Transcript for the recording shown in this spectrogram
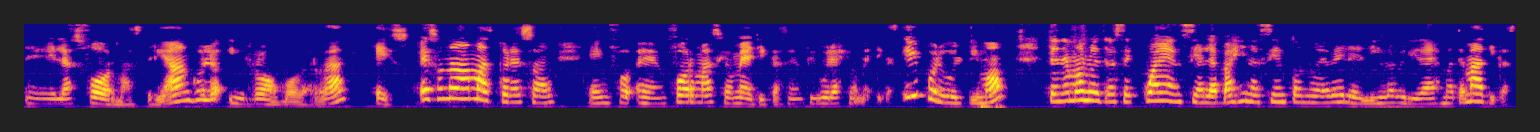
eh, las formas triángulo y rombo, ¿verdad? Eso, eso nada más corazón en, en, formas geométricas, en figuras geométricas. Y por último, tenemos nuestra secuencia, la página 109 del libro Habilidades Matemáticas.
